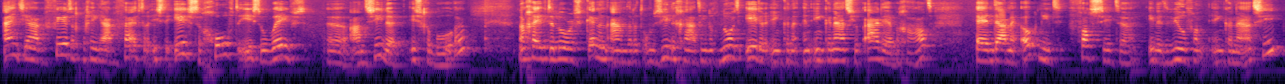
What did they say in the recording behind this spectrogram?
eind jaren 40, begin jaren 50 is de eerste golf, de eerste waves uh, aan zielen is geboren. Dan geeft Dolores Cannon aan dat het om zielen gaat die nog nooit eerder een incarnatie op aarde hebben gehad. En daarmee ook niet vastzitten in het wiel van incarnatie.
